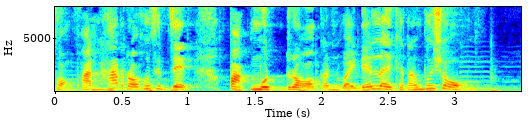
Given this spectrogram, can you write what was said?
2567 ปักหมุดรอกันไว้ได้เลยค่ะท่านผู้ชม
